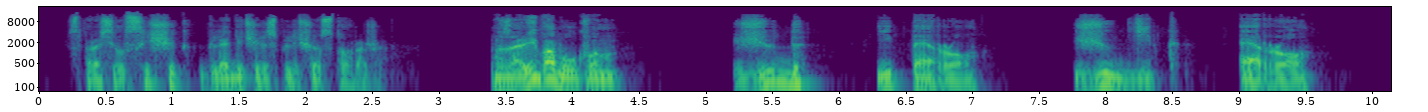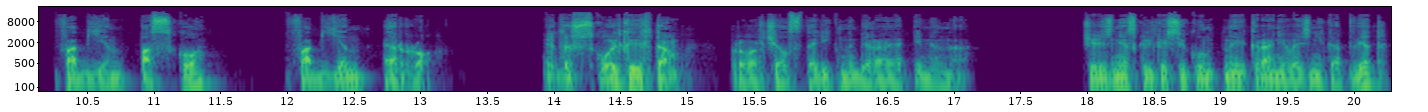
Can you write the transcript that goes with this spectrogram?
— спросил сыщик, глядя через плечо сторожа. «Назови по буквам». «Жюд и Теро», «Жюдит Эро», «Фабьен Паско», «Фабьен Эро». «Это ж сколько их там?» — проворчал старик, набирая имена. Через несколько секунд на экране возник ответ.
